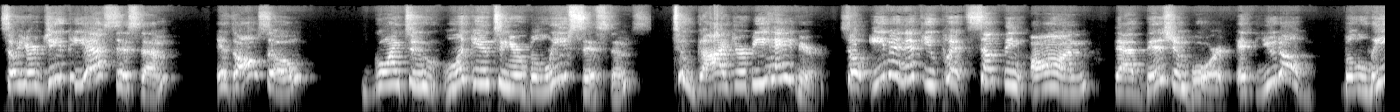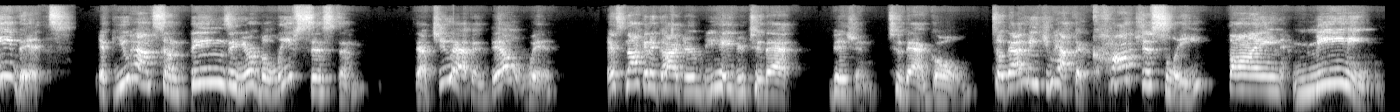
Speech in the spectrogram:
So your GPS system is also going to look into your belief systems to guide your behavior. So even if you put something on that vision board, if you don't believe it, if you have some things in your belief system that you haven't dealt with, it's not going to guide your behavior to that vision, to that goal. So that means you have to consciously find meaning,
